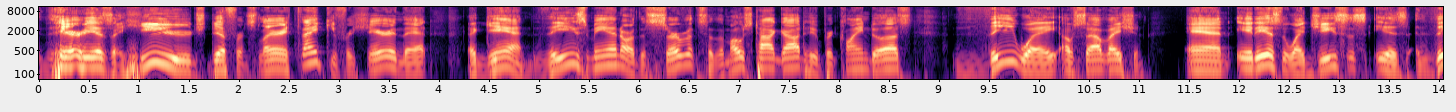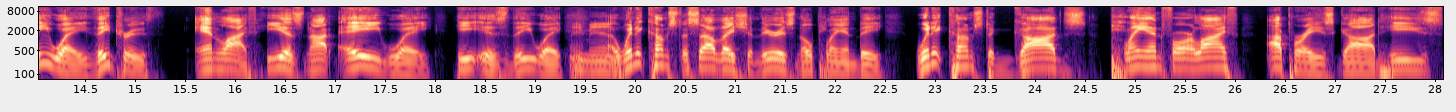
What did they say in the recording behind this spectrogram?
There is a huge difference, Larry. Thank you for sharing that. Again, these men are the servants of the Most High God who proclaim to us the way of salvation. And it is the way. Jesus is the way, the truth, and life. He is not a way, He is the way. Amen. Uh, when it comes to salvation, there is no plan B. When it comes to God's plan for our life, I praise God. He's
